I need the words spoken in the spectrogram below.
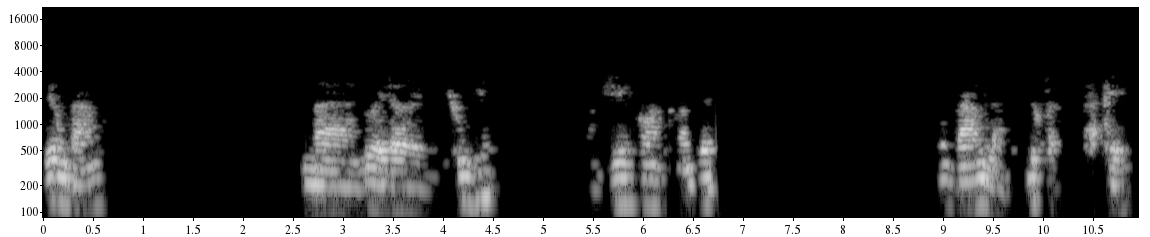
với ông tám? Mà người đời không biết riêng con, còn biết. Ông tám là đức phật đã thế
